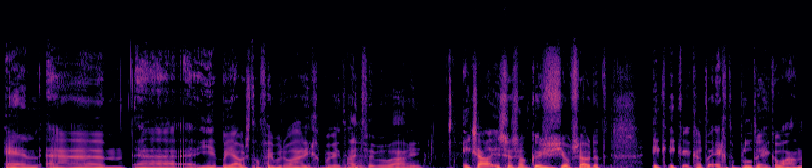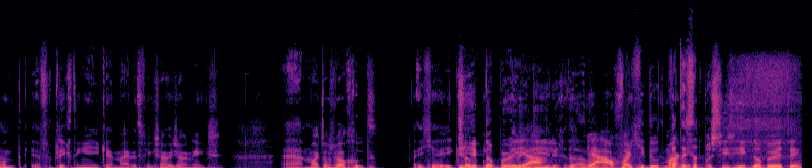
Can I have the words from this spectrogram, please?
En ehm, eh, bij jou is het dan februari gebeurd. Eind februari. Ik zou is er zo'n cursusje of zo dat ik, ik, ik had er echt een bloedhekel aan, want verplichtingen, je kent mij, dat vind ik sowieso niks. Maar het was wel goed, weet je. Ik Die hypnobirthing Ja. die jullie gedaan ja, hebben. of wat je doet, maar Wat is dat precies, hypnobirthing?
